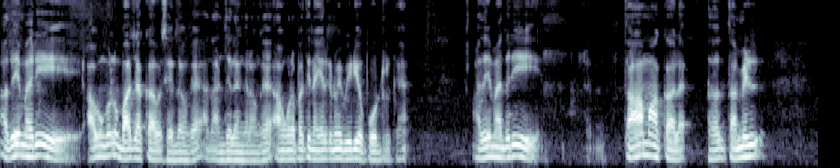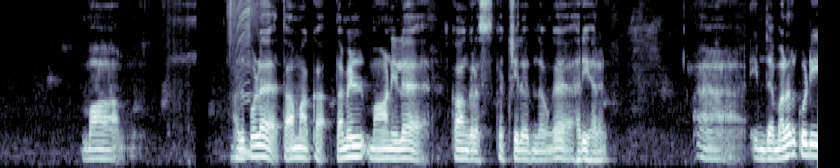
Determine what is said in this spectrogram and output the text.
அதே மாதிரி அவங்களும் பாஜகவை சேர்ந்தவங்க அந்த அஞ்சலைங்கிறவங்க. அவங்கள பற்றி நான் ஏற்கனவே வீடியோ போட்டிருக்கேன். அதே மாதிரி தமாகாவில் அதாவது தமிழ் மா அதுபோல் தாமாக்கா தமிழ் மாநில காங்கிரஸ் கட்சியில் இருந்தவங்க ஹரிஹரன். இந்த மலர்கொடி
